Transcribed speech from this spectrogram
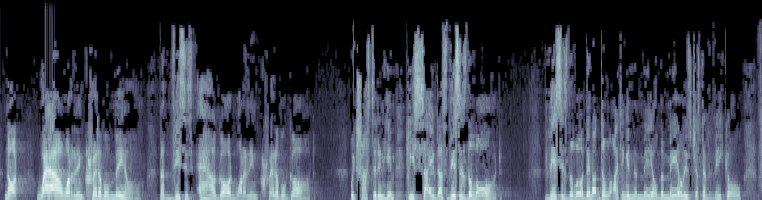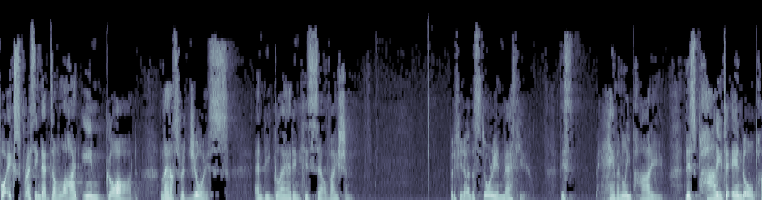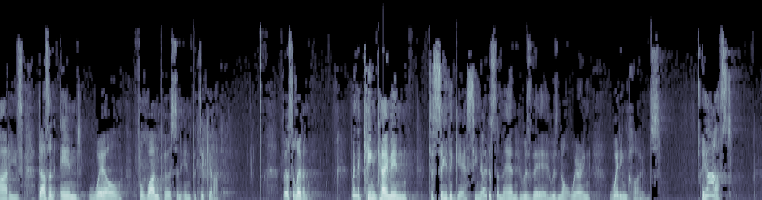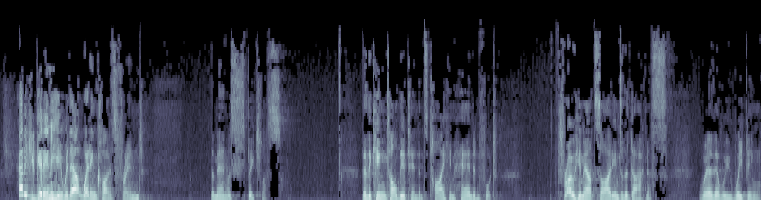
Not wow, what an incredible meal. But this is our God. What an incredible God. We trusted in Him. He saved us. This is the Lord. This is the Lord. They're not delighting in the meal. The meal is just a vehicle for expressing that delight in God. Let us rejoice and be glad in His salvation. But if you know the story in Matthew, this heavenly party, this party to end all parties, doesn't end well for one person in particular. Verse 11. When the king came in to see the guests, he noticed a man who was there who was not wearing wedding clothes. He asked, How did you get in here without wedding clothes, friend? The man was speechless. Then the king told the attendants, Tie him hand and foot, throw him outside into the darkness, where there will be weeping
